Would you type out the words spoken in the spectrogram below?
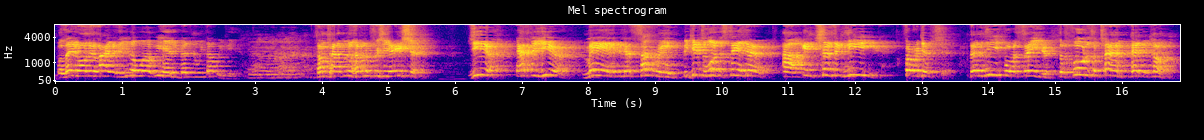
But later on in life, you know what, we had it better than we thought we did. Sometimes we don't have an appreciation. Year after year, man in their suffering begin to understand their uh, intrinsic need for redemption, their need for a Savior. The fullness of time had to come.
